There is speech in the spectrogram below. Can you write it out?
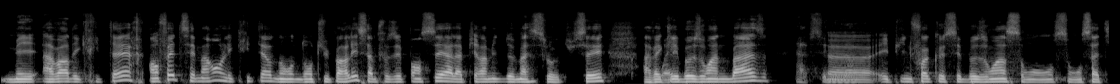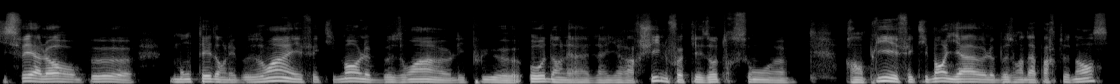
mais avoir des critères. En fait, c'est marrant, les critères dont, tu parlais, ça me faisait penser à la pyramide de Maslow, tu sais, avec les besoins de base. Absolument. et puis une fois que ces besoins sont, sont satisfaits, alors on peut monter dans les besoins. Et effectivement, le besoin les plus hauts dans la, hiérarchie, une fois que les autres sont remplis, effectivement, il y a le besoin d'appartenance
